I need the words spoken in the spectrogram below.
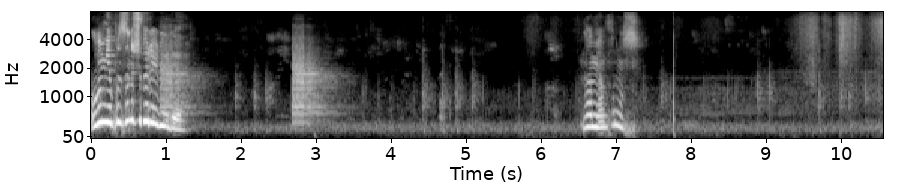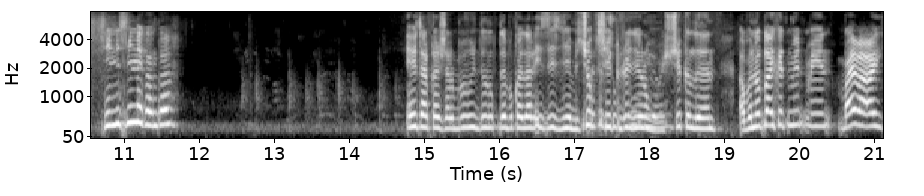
Oğlum yapılsana şu görevleri. Tamam yaptınız. Senin ismin ne kanka? Evet arkadaşlar bu videolukta bu kadar izleyicilerimiz çok Arkadaşlar, teşekkür çok ediyorum. Hoşçakalın. Abone olup like atmayı unutmayın. Bay bay.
